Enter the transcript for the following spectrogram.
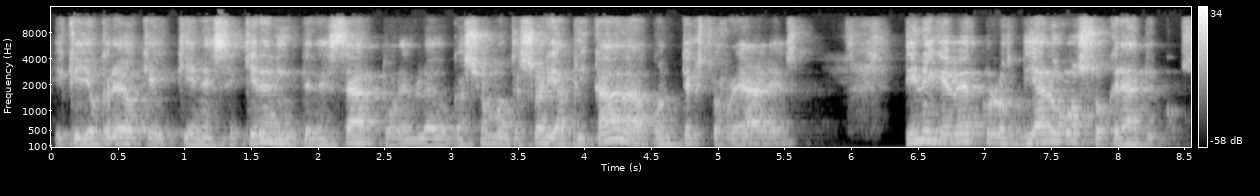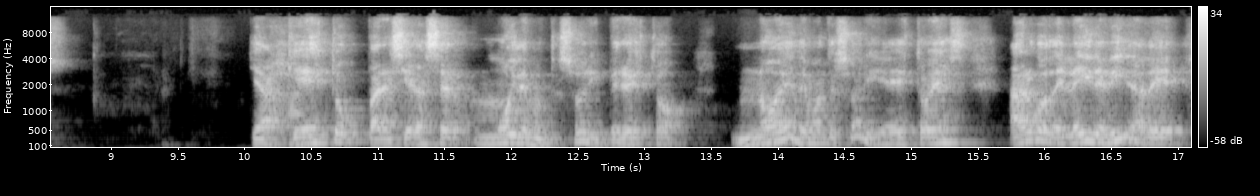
y que yo creo que quienes se quieren interesar por la educación Montessori aplicada a contextos reales, tiene que ver con los diálogos socráticos. Ya que esto pareciera ser muy de Montessori, pero esto no es de Montessori, esto es algo de ley de vida, de,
